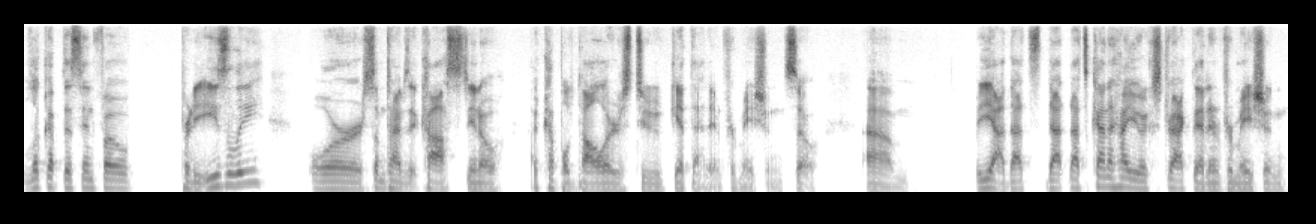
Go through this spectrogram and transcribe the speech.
look up this info pretty easily or sometimes it costs you know a couple dollars to get that information. So um but yeah that's that that's kind of how you extract that information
